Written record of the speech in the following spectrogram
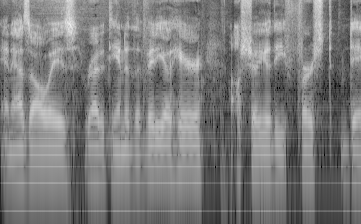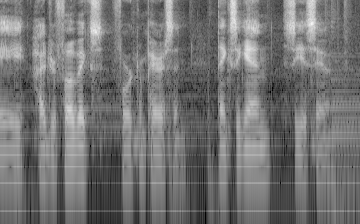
And as always, right at the end of the video here, I'll show you the first day hydrophobics for comparison. Thanks again. See you soon.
